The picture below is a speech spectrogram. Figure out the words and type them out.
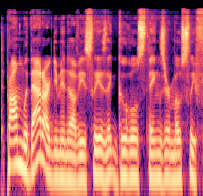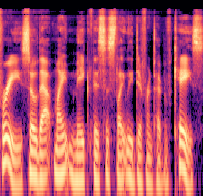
The problem with that argument, obviously, is that Google's things are mostly free, so that might make this a slightly different type of case.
